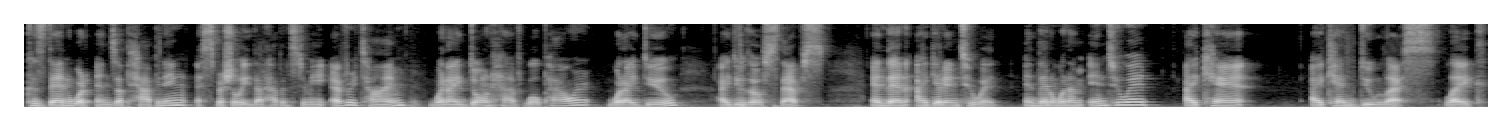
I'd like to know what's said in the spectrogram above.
because then what ends up happening, especially that happens to me every time when I don't have willpower, what I do, I do those steps and then I get into it. And then when I'm into it, I can't I can do less. Like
